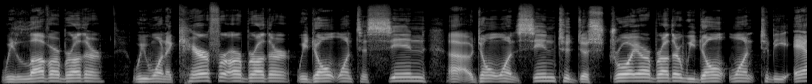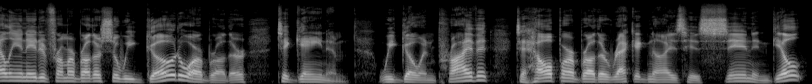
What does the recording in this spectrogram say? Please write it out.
We love our brother. We want to care for our brother. We don't want to sin, uh, don't want sin to destroy our brother. We don't want to be alienated from our brother. So we go to our brother to gain him. We go in private to help our brother recognize his sin and guilt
